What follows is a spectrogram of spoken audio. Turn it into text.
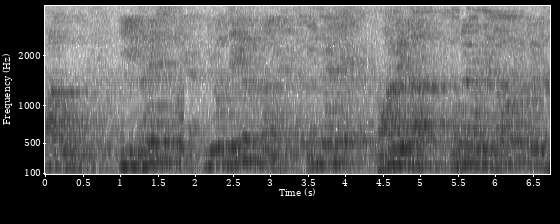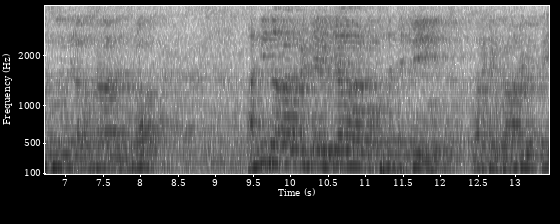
మాకు ఈ డొనేషన్స్ ఈరోజు చేయగలుగుతున్నాం. ఎందుకంటే మా మీద ఉన్నటువంటి నమ్మకంతో సంబంధించి నమస్కారాలు చేస్తున్నాం అన్ని దారాల కంటే విద్యాదారాలు గొప్పదని చెప్పి మనకి ఒక ఆదివ్యక్తి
